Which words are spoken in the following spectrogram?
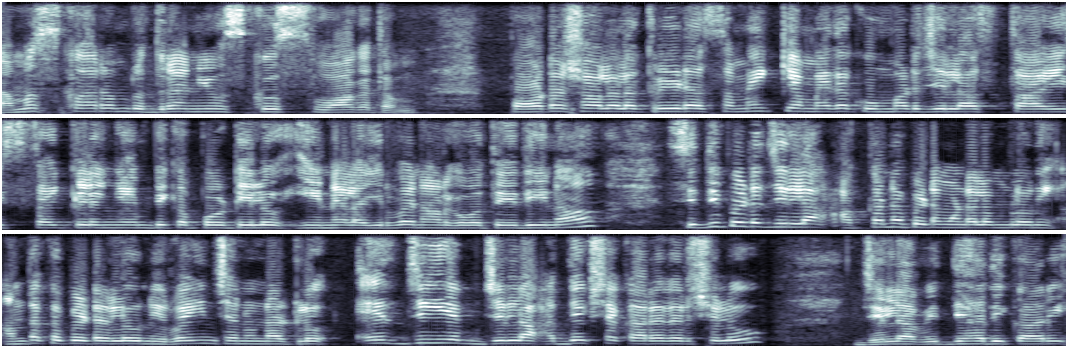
నమస్కారం రుద్ర న్యూస్కు స్వాగతం. పాఠశాలల క్రీడా సమైక్య మెదక్ ఉమ్మడి జిల్లా స్థాయి సైక్లింగ్ ఎంపిక పోటీలు ఈ నెల ఇరవై నాలుగవ తేదీన సిద్దిపేట జిల్లా అక్కన్నపేట మండలంలోని అంతకపేటలో నిర్వహించనున్నట్లు ఎస్జీఎఫ్ జిల్లా అధ్యక్ష కార్యదర్శులు జిల్లా విద్యాధికారి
